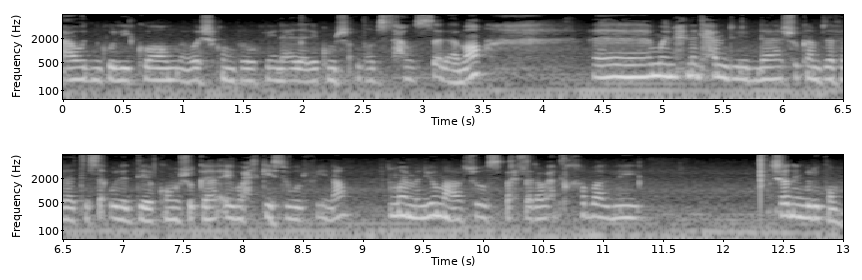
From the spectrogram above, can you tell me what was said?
نعاود نقول لكم واشكم مبروكين عاد عليكم إن شاء الله بالصحة والسلامة. المهم حنا الحمد لله شكرا بزاف على التساؤلات ديالكم. شكرا أي واحد كيسول فينا. المهم اليوم عرفتو صبحت على واحد الخبر اللي شغادي نقول لكم.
